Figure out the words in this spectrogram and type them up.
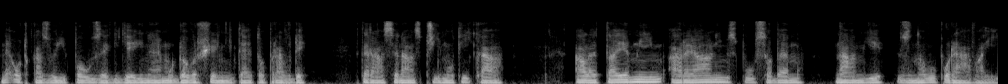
neodkazují pouze k dějnému dovršení této pravdy, která se nás přímo týká, ale tajemným a reálným způsobem nám ji znovu podávají.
